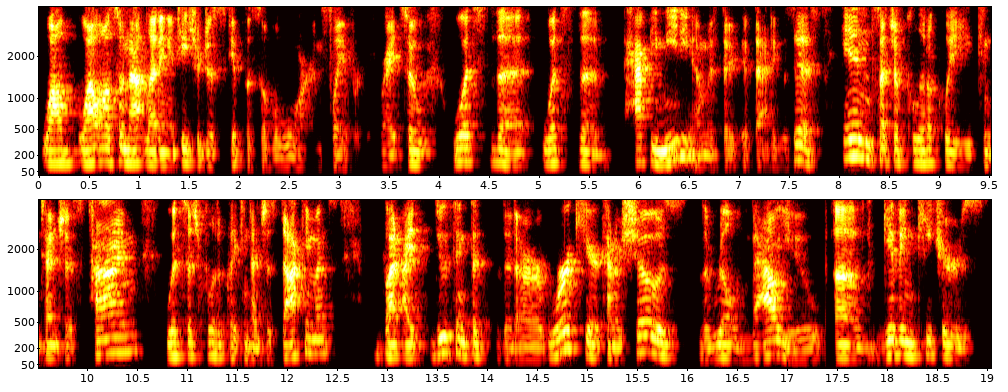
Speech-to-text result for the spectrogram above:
while while also not letting a teacher just skip the Civil War and slavery, right? So what's the what's the happy medium if there, if that exists in such a politically contentious time with such politically contentious documents? But I do think that that our work here kind of shows the real value of giving teachers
